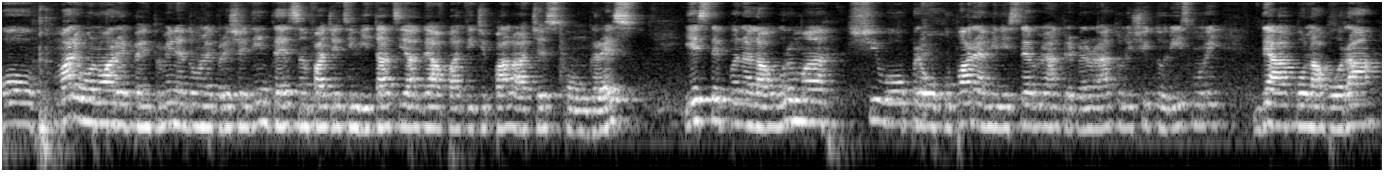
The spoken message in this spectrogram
O mare onoare pentru mine, domnule președinte, să-mi faceți invitația de a participa la acest congres. Este până la urmă și o preocupare a Ministerului Antreprenoriatului și Turismului de a colabora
